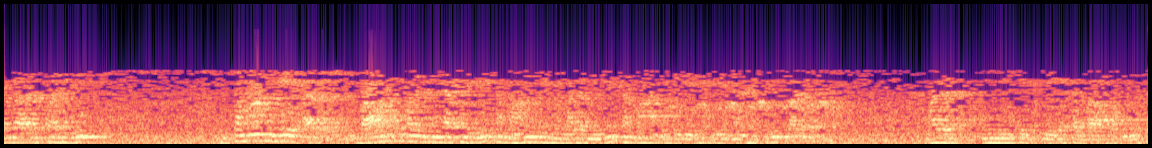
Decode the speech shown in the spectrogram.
කරලා සමානයේ අර භාවනාවලියන්නේ සමානයේ මලන්නේ සමානයේ කියන හැටි බලන්න. මල නිමිති කියලා සබාවකට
